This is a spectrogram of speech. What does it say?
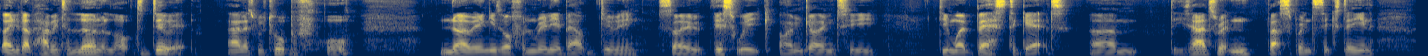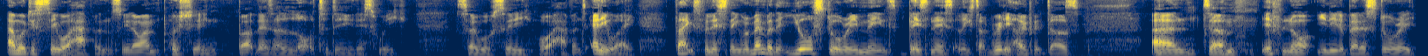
I ended up having to learn a lot to do it. And as we've talked before, knowing is often really about doing. So this week I'm going to do my best to get um, these ads written. That's sprint 16, and we'll just see what happens. You know, I'm pushing, but there's a lot to do this week. So we'll see what happens. Anyway, thanks for listening. Remember that your story means business, at least I really hope it does. And um, if not, you need a better story.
